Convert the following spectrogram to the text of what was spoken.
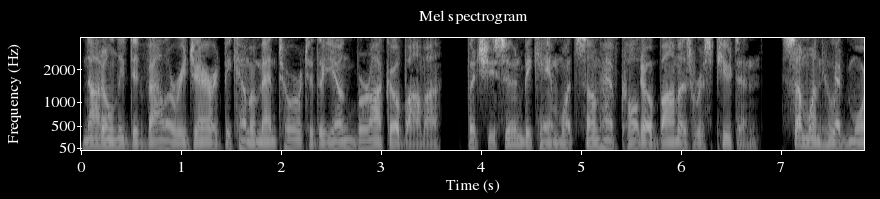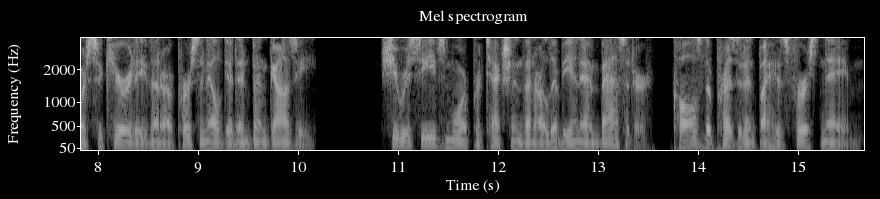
Not only did Valerie Jarrett become a mentor to the young Barack Obama, but she soon became what some have called Obama's Rasputin, someone who had more security than our personnel did in Benghazi. She receives more protection than our Libyan ambassador, calls the president by his first name,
